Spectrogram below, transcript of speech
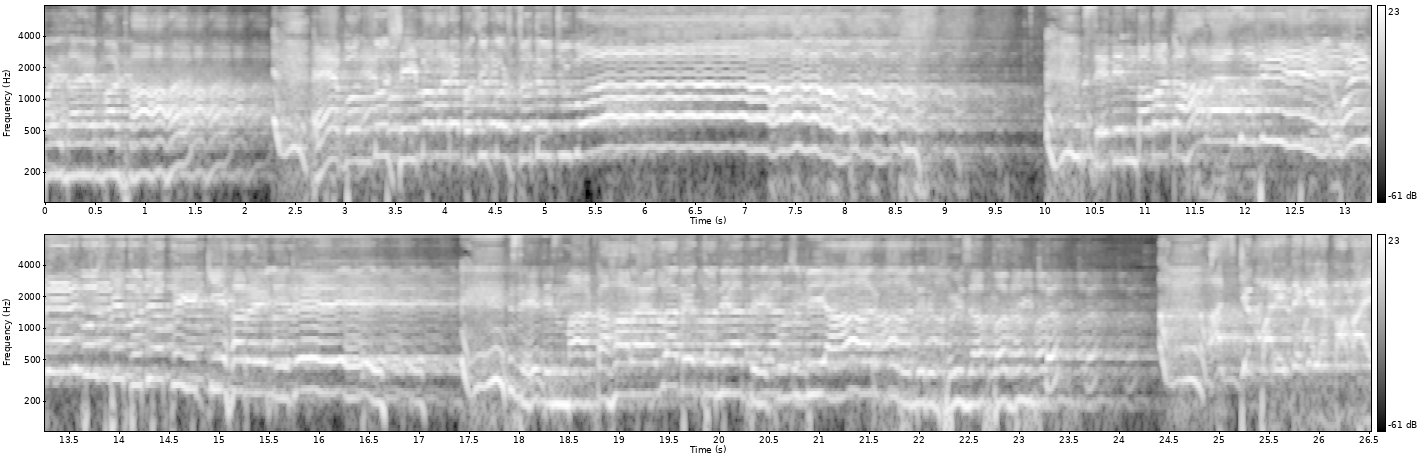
ময়দানে পাঠায়। এ বন্ধু, সেই বাবারে বুঝি কষ্ট দেও যুব সেদিন বাবাটা হারায় যাবে। ওই দিন বুঝবি দুনিয়া থেকে কি হারাইলি রে। সেদিন মাটা হারায় যাবে দুনিয়াতে খুঁজবি আর কোনদিন খুঁজা পাবি আজকে বাড়িতে গেলে বাবাই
